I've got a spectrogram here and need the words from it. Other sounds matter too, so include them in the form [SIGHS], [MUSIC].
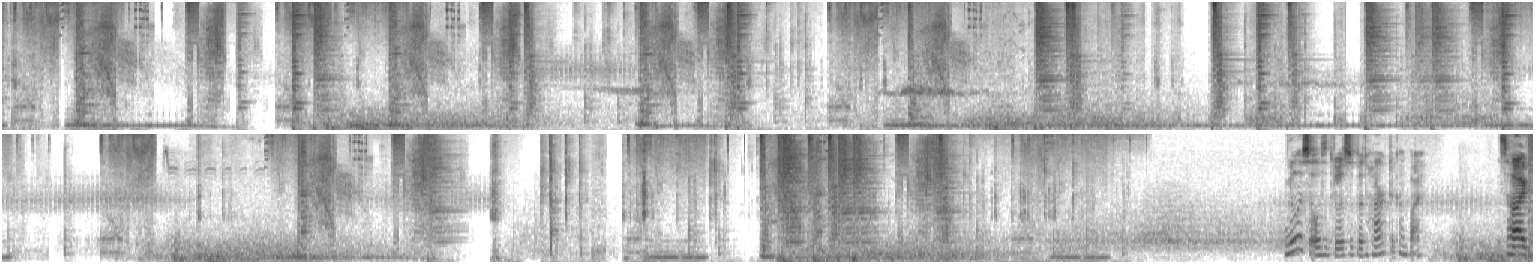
Is also delicious but hard to come by. It's high.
